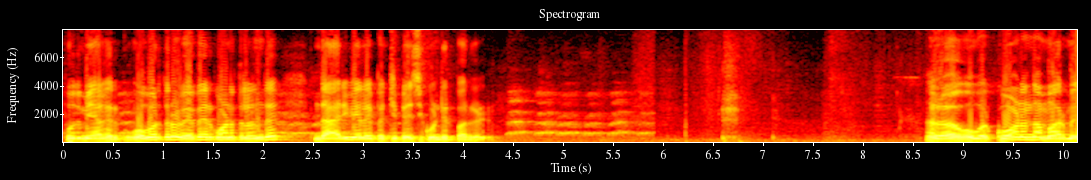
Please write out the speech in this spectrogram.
புதுமையாக இருக்கும். ஒவ்வொருத்தரும் வெவ்வேறு கோணத்திலிருந்து இந்த அறிவியலை பற்றி பேசி கொண்டிருப்பார்கள் அதனால் ஒவ்வொரு கோணம் தான் மாறுமே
